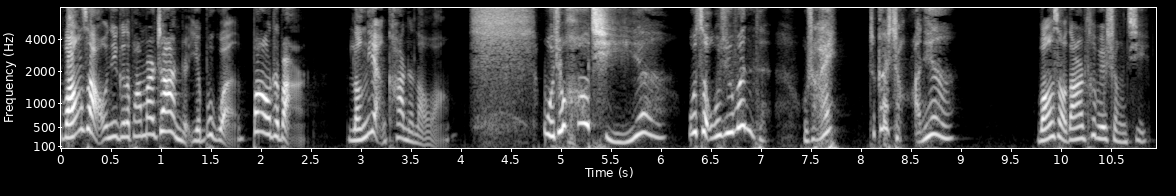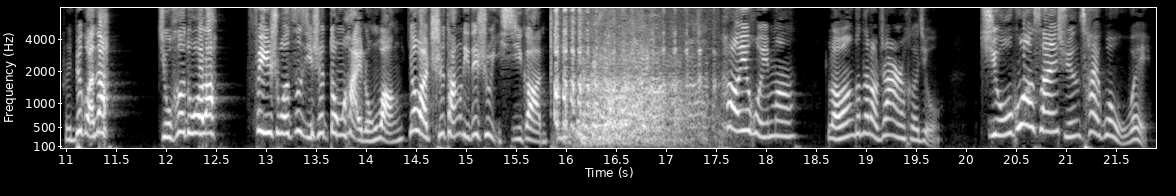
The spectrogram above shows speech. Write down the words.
王嫂呢，搁他旁边站着也不管，抱着膀，冷眼看着老王。我就好奇呀，我走过去问他，我说：“哎，这干啥呢？”王嫂当时特别生气，说：“你别管他，酒喝多了，非说自己是东海龙王，要把池塘里的水吸干。”还有一回吗？老王跟他老丈人喝酒。酒过三巡，菜过五味，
